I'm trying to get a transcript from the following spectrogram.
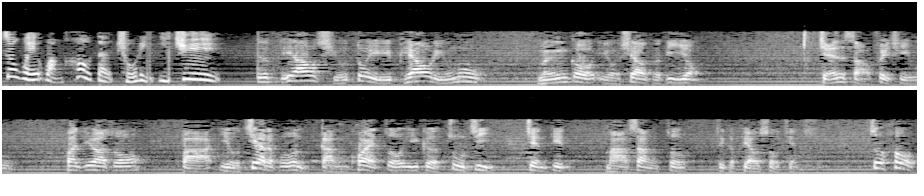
作为往后的处理依据。要求对于漂流木能够有效的利用，减少废弃物。换句话说。把有价的部分赶快做一个注记鉴定，马上做这个标售检视，之后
